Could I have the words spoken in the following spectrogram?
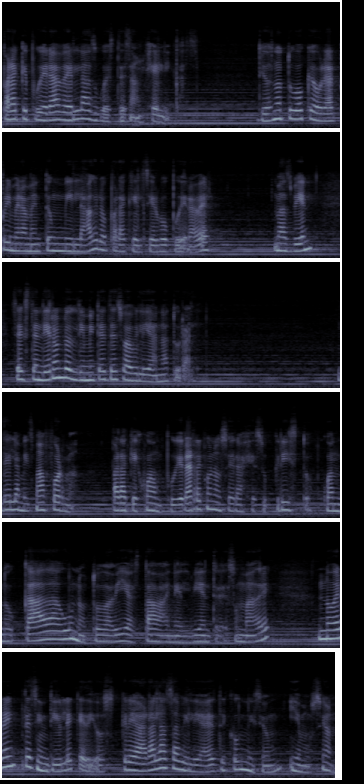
para que pudiera ver las huestes angélicas. Dios no tuvo que orar primeramente un milagro para que el siervo pudiera ver. Más bien, se extendieron los límites de su habilidad natural. De la misma forma, para que Juan pudiera reconocer a Jesucristo cuando cada uno todavía estaba en el vientre de su madre, no era imprescindible que Dios creara las habilidades de cognición y emoción.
